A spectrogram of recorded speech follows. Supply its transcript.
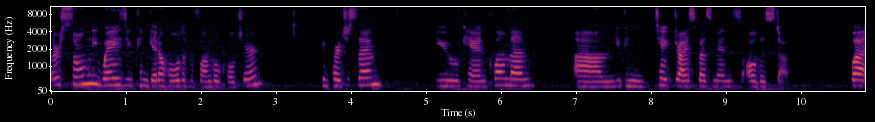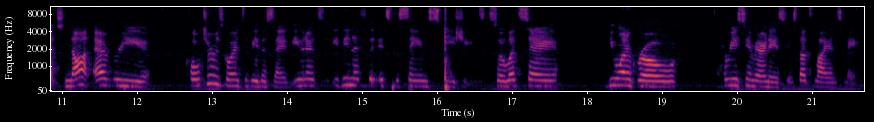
there's so many ways you can get a hold of a fungal culture. You can purchase them, you can clone them, um, you can take dry specimens, all this stuff. But not every culture is going to be the same, even if it's, even if it's the same species. So let's say you want to grow Hericium erinaceus, that's lion's mane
